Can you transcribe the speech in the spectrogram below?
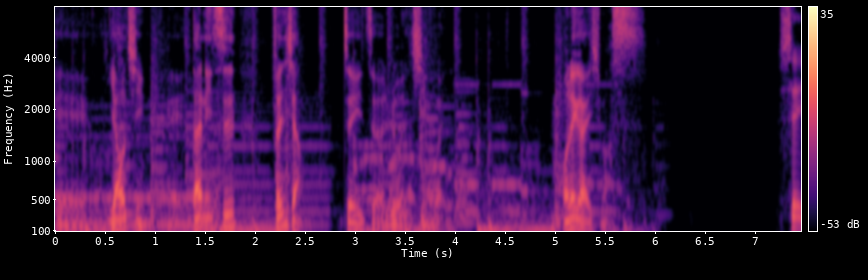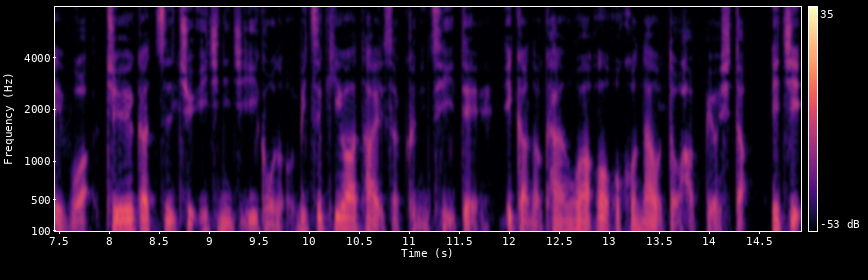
诶、邀请诶、丹尼斯分享这一则日文新闻。お愿いします。政府は10月11日以降の水际対策について以下の缓和を行うと発表した。1、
